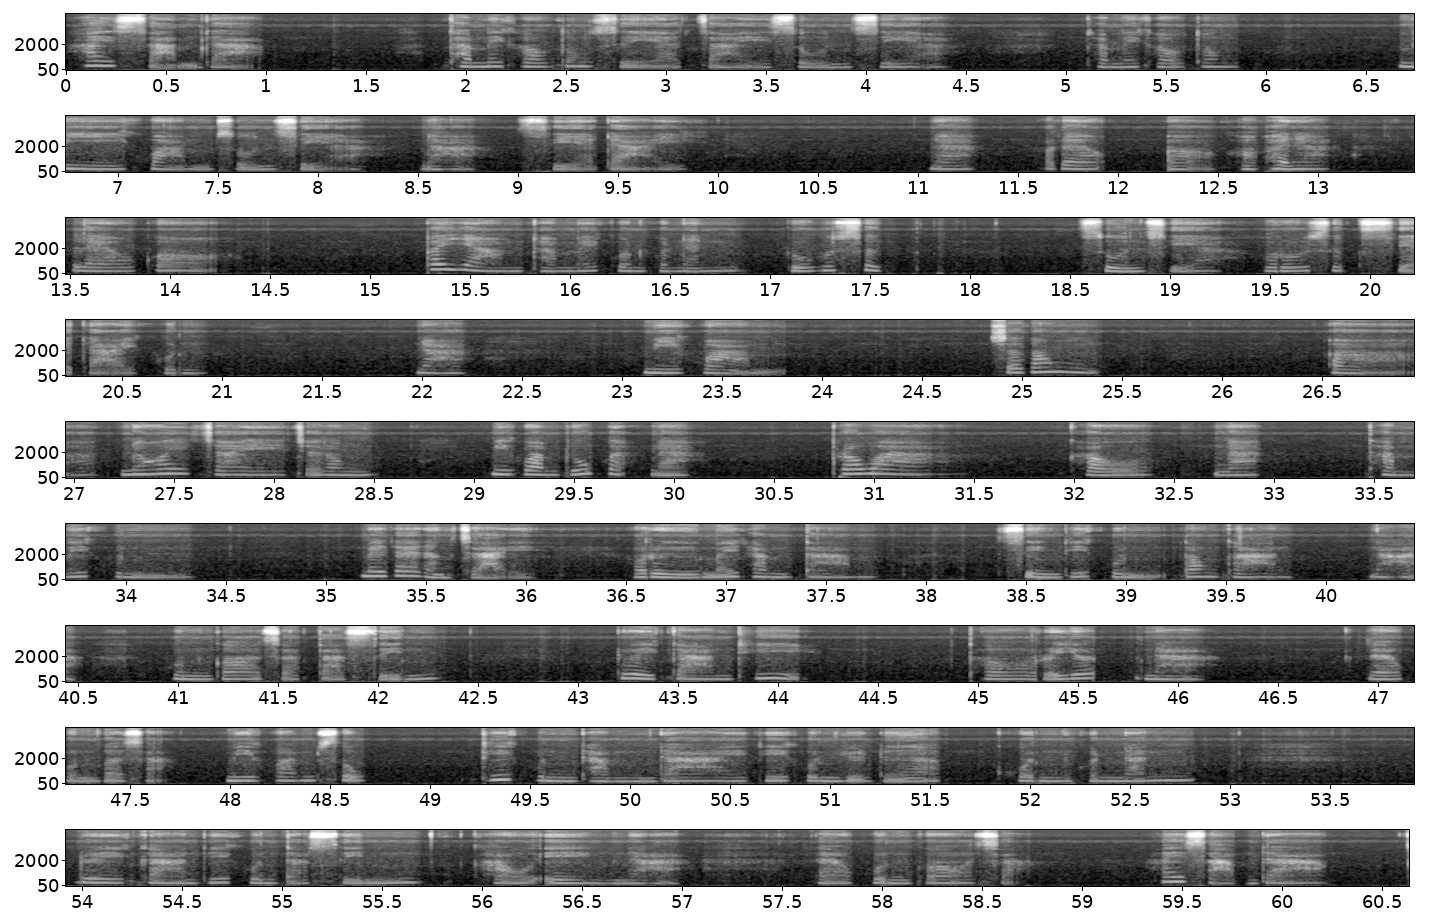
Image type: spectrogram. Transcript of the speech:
ให้สามดาบทำให้เขาต้องเสียใจสูญเสียทำให้เขาต้องมีความสูญเสียนะคะ เสียดายนะแล้วเออขอพนะ แล้วก็พยายามทำให้คนคนนั้นรู้สึกสูญเสีย รู้สึกเสียดายคุณนะคะมีความจะต้อง น้อยใจจะต้องมีความทุกข์อะนะ เพราะว่าเขานะทำให้คุณไม่ได้ดังใจ หรือไม่ทำตามสิ่งที่คุณต้องการนะคะ คุณก็จะตัดสินด้วยการที่ทรยศนะคะแล้วคุณก็จะมีความสุขที่คุณทำได้ที่คุณอยู่เหนือคนคนนั้น ด้วยการที่คุณตัดสิน เขาเองนะคะ แล้วคุณก็จะให้สามดาบ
